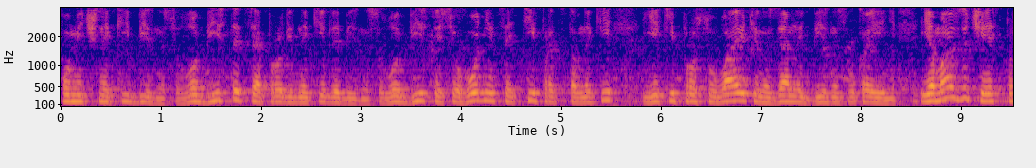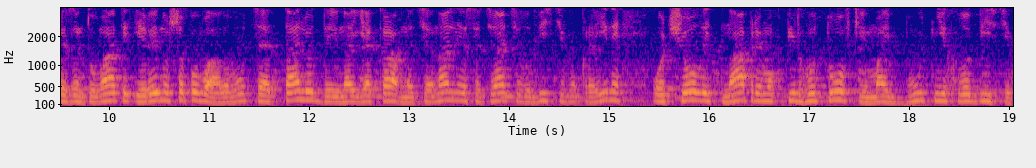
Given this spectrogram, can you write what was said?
помічники бізнесу. Лобісти це провідники для бізнесу. Лобісти сьогодні це ті представники, які просувають іноземний бізнес в Україні. І я маю за честь презентувати Ірину Шаповалову. Це та людина, яка в Національній асоціації лобістів України очолить напрямок підготовки майбутніх лобістів.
